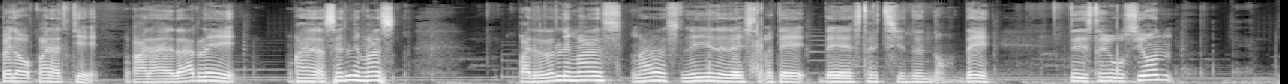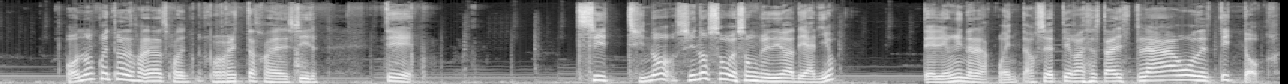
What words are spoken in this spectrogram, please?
pero para que para darle para hacerle más para darle más más leyes de de, de de, de distribución o no encuentro las palabras correctas para decir que si, si no si no subes un video a diario te eliminan la cuenta. O sea te vas a estar esclavo del TikTok.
